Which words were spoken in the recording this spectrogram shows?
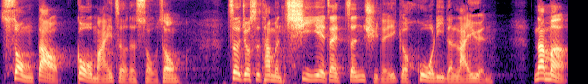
送到购买者的手中？这就是他们企业在争取的一个获利的来源。那么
